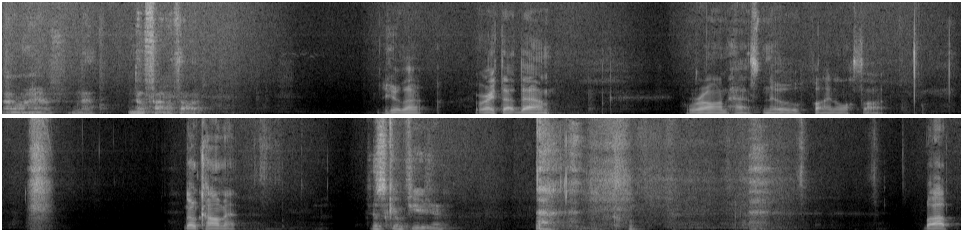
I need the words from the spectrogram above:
I don't have no, no final thought. You hear that? Write that down. Ron has no final thought. No comment. Just confusion. Bob?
